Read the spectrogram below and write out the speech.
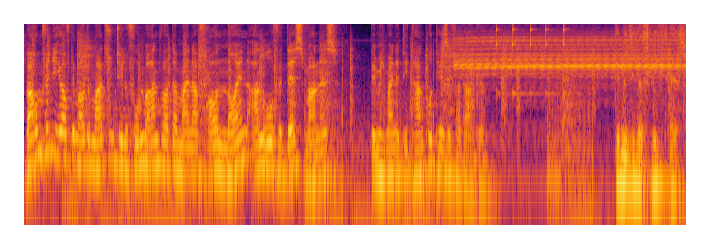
Warum finde ich auf dem automatischen Telefonbeantworter meiner Frau neun Anrufe des Mannes, dem ich meine Titanprothese verdanke? Dimmen Sie das Licht, Hess.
